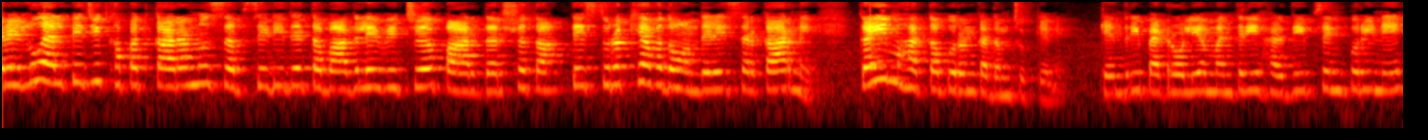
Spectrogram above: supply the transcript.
ਘਰੇਲੂ ਐਲਪੀਜੀ ਖਪਤਕਾਰਾਂ ਨੂੰ ਸਬਸਿਡੀ ਦੇ ਤਬਾਦਲੇ ਵਿੱਚ ਪਾਰਦਰਸ਼ਤਾ ਤੇ ਸੁਰੱਖਿਆ ਵਧਾਉਣ ਦੇ ਲਈ ਸਰਕਾਰ ਨੇ ਕਈ ਮਹੱਤਵਪੂਰਨ ਕਦਮ ਚੁੱਕੇ ਨੇ। ਕੇਂਦਰੀ ਪੈਟਰੋਲੀਅਮ ਮੰਤਰੀ ਹਰਦੀਪ ਸਿੰਘ ਪੁਰੀ ਨੇ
